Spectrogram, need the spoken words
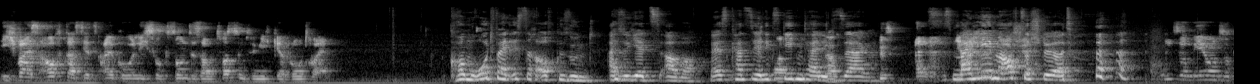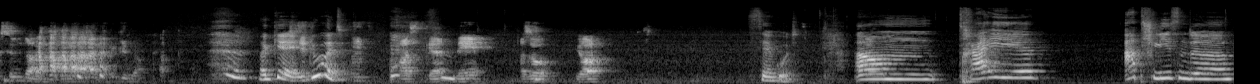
Ich weiß auch, dass jetzt Alkohol nicht so gesund ist, aber trotzdem trinke ich gern Rotwein. Komm, Rotwein ist doch auch gesund. Also jetzt aber. Jetzt kannst du ja nichts ja, Gegenteiliges ja. sagen. Das ist mein ja, Leben auch zerstört. Umso mehr, umso gesünder. genau. Okay, gut. Passt, gell? Nee, also, ja. Sehr gut. Ähm, drei abschließende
